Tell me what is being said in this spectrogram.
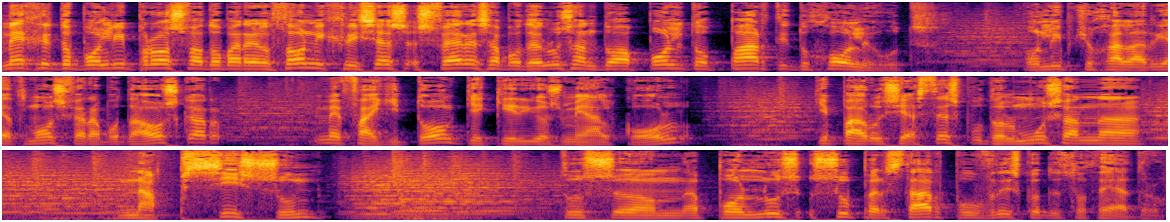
Μέχρι το πολύ πρόσφατο παρελθόν οι χρυσές σφαίρες αποτελούσαν το απόλυτο πάρτι του Hollywood πολύ πιο χαλαρή ατμόσφαιρα από τα Όσκαρ με φαγητό και κυρίως με αλκοόλ και παρουσιαστές που τολμούσαν να, να ψήσουν τους ε, πολλούς superstar που βρίσκονται στο θέατρο.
